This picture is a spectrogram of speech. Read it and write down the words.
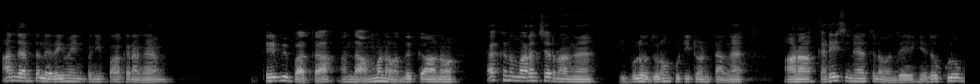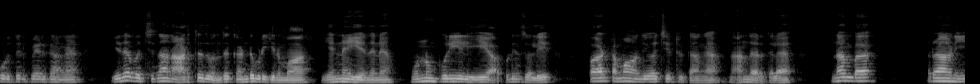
அந்த இடத்துல ரிமைண்ட் பண்ணி பார்க்குறாங்க திருப்பி பார்த்தா அந்த அம்மனை வந்து காணும். டக்குன்னு மறைச்சிடுறாங்க இவ்வளோ தூரம் கூட்டிகிட்டு வந்துட்டாங்க. ஆனால் கடைசி நேரத்தில் வந்து ஏதோ க்ளூ கொடுத்துட்டு போயிருக்காங்க. இதை வச்சு தான் நான் அடுத்தது வந்து கண்டுபிடிக்கணுமா? என்ன ஏதுன்னு? ஒன்றும் புரியலையே அப்படின்னு சொல்லி பாட்டமாக வந்து யோசிச்சுட்டு இருக்காங்க அந்த இடத்துல. நம்ம ராணி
